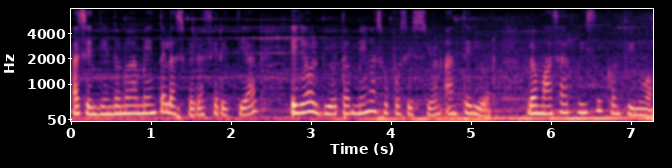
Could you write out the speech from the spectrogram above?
Ascendiendo nuevamente a la esfera celestial, ella volvió también a su posición anterior. Lo más Risi continuó.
